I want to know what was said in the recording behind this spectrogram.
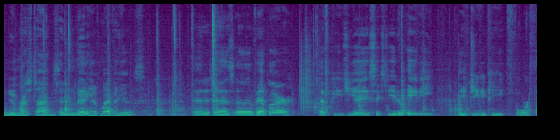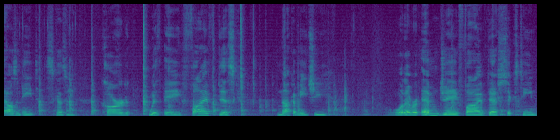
numerous times in many of my videos. And it has a Vampire FPGA 68080, a GVP 4008 SCSI card with a 5 disc Nakamichi whatever MJ5-16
